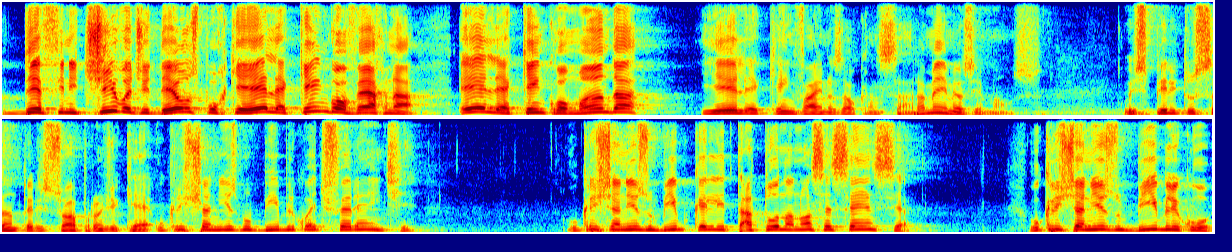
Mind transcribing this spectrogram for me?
definitiva de Deus, porque Ele é quem governa, Ele é quem comanda e Ele é quem vai nos alcançar. Amém, meus irmãos? O Espírito Santo ele sopra onde quer. O cristianismo bíblico é diferente. O cristianismo bíblico ele atua na nossa essência. O cristianismo bíblico,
